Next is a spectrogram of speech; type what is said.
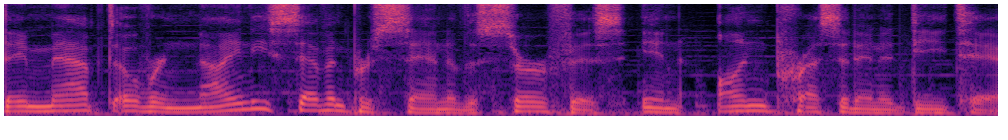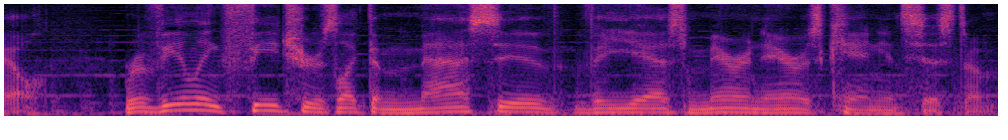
they mapped over 97% of the surface in unprecedented detail, revealing features like the massive Valles Marineris Canyon system,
